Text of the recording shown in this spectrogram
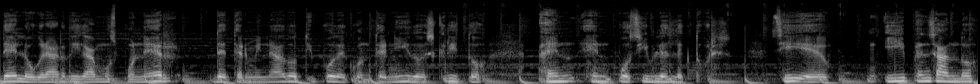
de lograr, digamos, poner determinado tipo de contenido escrito en, posibles lectores. ¿sí? Eh, y pensando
